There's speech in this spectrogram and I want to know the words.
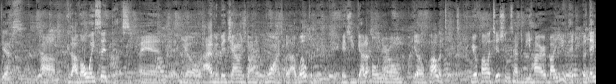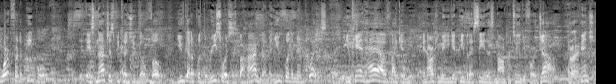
Yes. Um, because I've always said this, and you know I haven't been challenged on it once, but I welcome it. Is you've got to own your own, you know, politics. Your politicians have to be hired by you, they, but they work for the people. It's not just because you go vote. You've got to put the resources behind them, and you put them in place. You can't have like in in our community, you get people that see it as an opportunity for a job, and a Right. pension.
